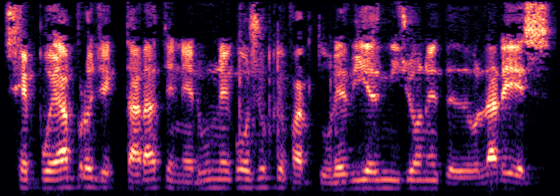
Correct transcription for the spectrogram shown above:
se pueda proyectar a tener un negocio que facture 10 millones de dólares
